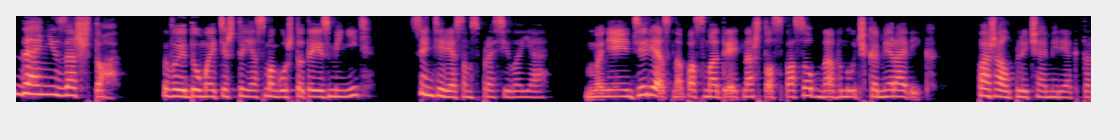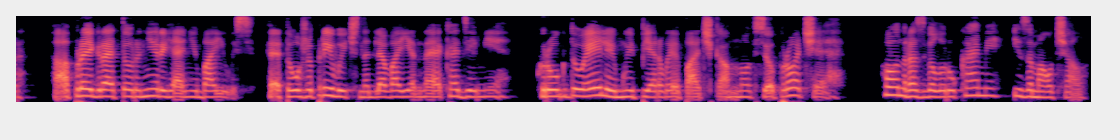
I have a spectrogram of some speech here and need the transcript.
Да ни за что. Вы думаете, что я смогу что-то изменить? С интересом спросила я. Мне интересно посмотреть, на что способна внучка Мировик. Пожал плечами ректор. А проиграть турнир я не боюсь. Это уже привычно для военной академии. Круг дуэли мы первые по очкам, но все прочее... Он развел руками и замолчал.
